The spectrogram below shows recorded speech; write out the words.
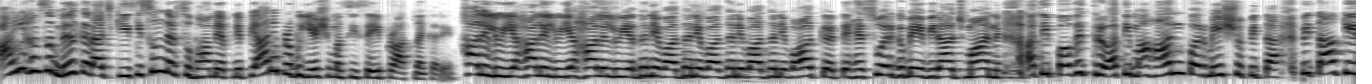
आइए हम सब मिलकर आज की इस सुंदर सुबह में अपने प्यारे प्रभु यीशु मसीह से प्रार्थना करें। हाल लुया हाल लुया हाल लुया धन्यवाद धन्यवाद धन्यवाद धन्यवाद करते हैं स्वर्ग में विराजमान, अति पवित्र, अति महान परमेश्वर पिता पिता के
